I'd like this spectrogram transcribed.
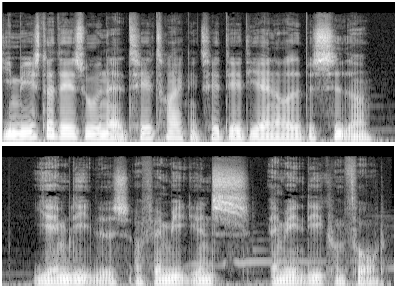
de mister desuden al tiltrækning til det, de allerede besidder, hjemlivets og familiens almindelige komfort.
